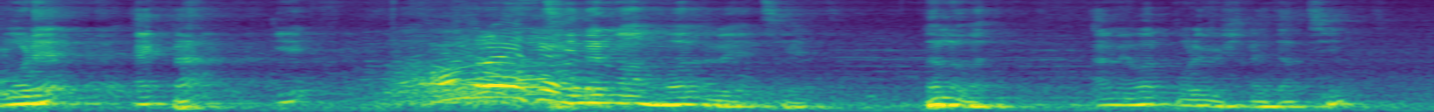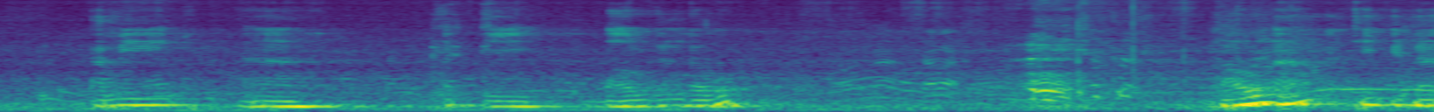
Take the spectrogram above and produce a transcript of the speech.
মোড়ে একটা কি? সিনেমা হল রয়েছে। পরিবেশনায় যাচ্ছি। আমি একটি বাউল গান গাবো। বাউল না, ঠিক এটা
